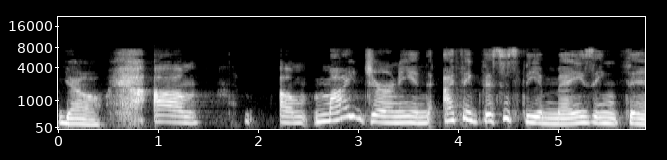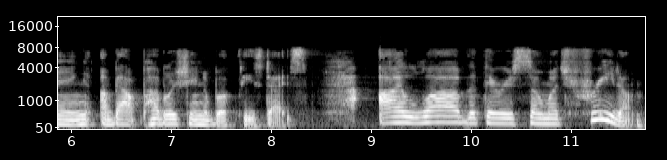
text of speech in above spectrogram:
Yeah. Um, um, my journey, and I think this is the amazing thing about publishing a book these days. I love that there is so much freedom.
